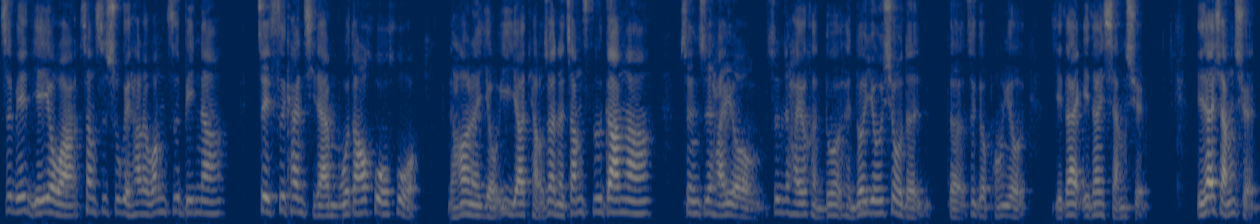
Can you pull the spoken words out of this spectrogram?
这边也有啊，上次输给他的汪志斌啊。这次看起来磨刀霍霍，然后呢，有意要挑战的张思刚啊，甚至还有，甚至还有很多很多优秀的的这个朋友也在也在想选，也在想选，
